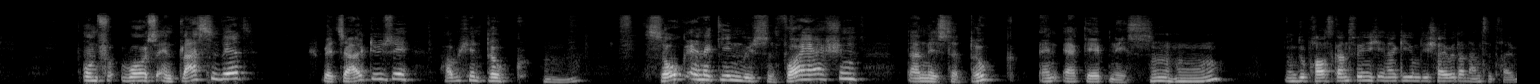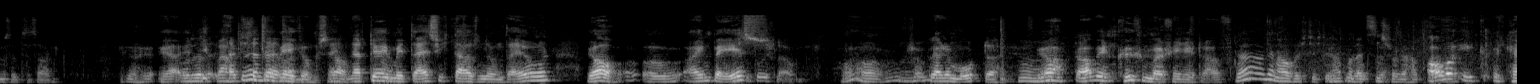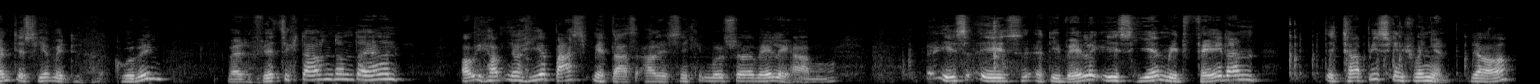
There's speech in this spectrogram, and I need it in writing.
und wo es entlassen wird, Spezialdüse, habe ich einen Druck. Sogenergien müssen vorherrschen, dann ist der Druck ein Ergebnis. Und du brauchst ganz wenig Energie, um die Scheibe dann anzutreiben, sozusagen. Ja, Oder die braucht nur selber Bewegung sein. Ja, Natürlich mit 30.000 Umdrehungen, ja, äh, ein PS. Ja, so ein kleiner Motor. Ja, da habe ich eine Küchenmaschine drauf. Ja, genau, richtig. Den hat man letztens schon gehabt. Aber ich, ich könnte es hier mit kurbeln, weil 40.000 Umdrehungen, aber ich habe nur hier, passt mir das alles nicht, ich muss so eine Welle haben. Ist, ist, die Welle ist hier mit Federn, die kann ein bisschen schwingen. Ja.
